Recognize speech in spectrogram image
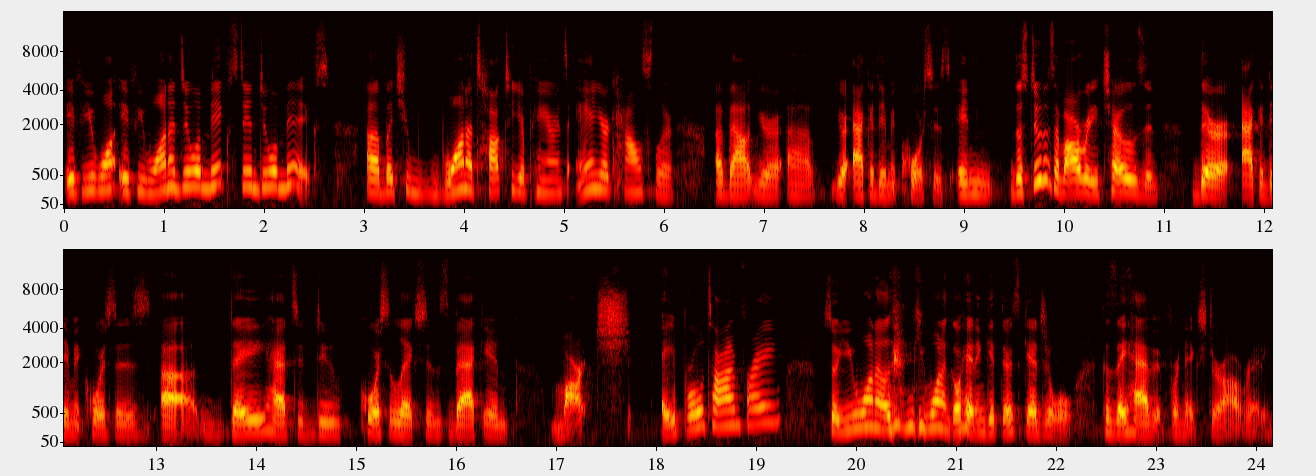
if you want, if you want to do a mix, then do a mix. Uh, but you want to talk to your parents and your counselor about your uh, your academic courses. And the students have already chosen their academic courses. Uh, they had to do course selections back in March, April timeframe. So you want to you want to go ahead and get their schedule because they have it for next year already.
